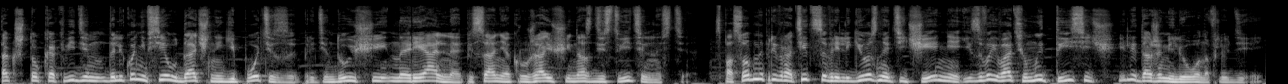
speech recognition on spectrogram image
Так что, как видим, далеко не все удачные гипотезы, претендующие на реальное описание окружающей нас действительности – способны превратиться в религиозное течение и завоевать умы тысяч или даже миллионов людей.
